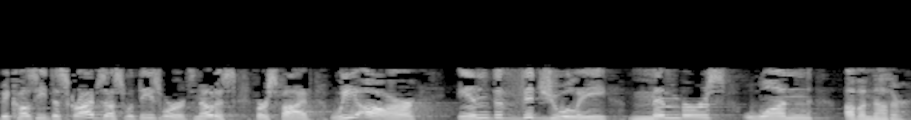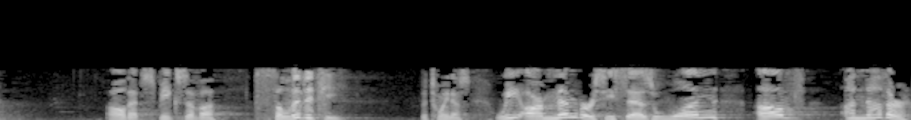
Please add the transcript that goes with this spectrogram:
because he describes us with these words. Notice verse 5. We are individually members one of another. Oh, that speaks of a solidity between us. We are members, he says, one of another.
